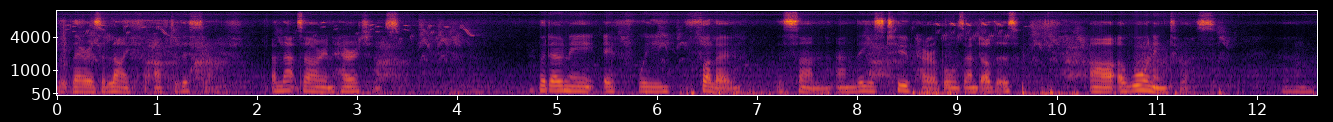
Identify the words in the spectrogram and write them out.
that there is a life after this life. And that's our inheritance. But only if we follow the Son. And these two parables and others are a warning to us um,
